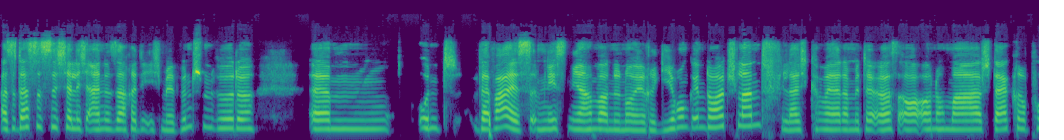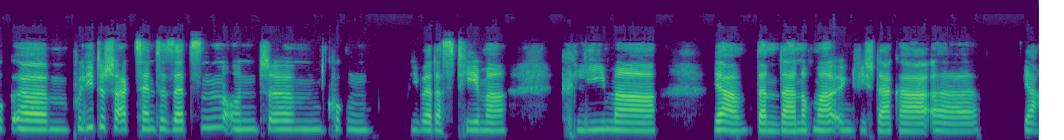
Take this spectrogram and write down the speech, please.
Also das ist sicherlich eine Sache, die ich mir wünschen würde. Ähm, und wer weiß, im nächsten Jahr haben wir eine neue Regierung in Deutschland. Vielleicht können wir ja dann mit der Earth Hour auch nochmal stärkere ähm, politische Akzente setzen und ähm, gucken, wie wir das Thema Klima, ja, dann da nochmal irgendwie stärker äh, ja,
